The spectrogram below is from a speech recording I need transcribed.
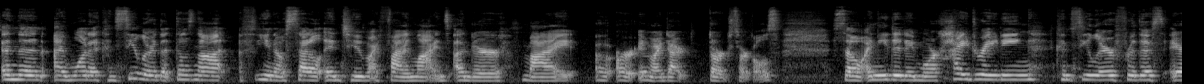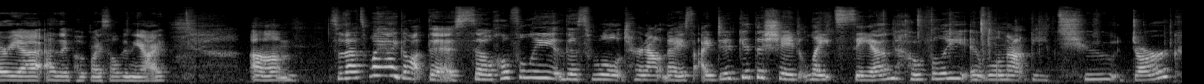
and then I want a concealer that does not, you know, settle into my fine lines under my, uh, or in my dark, dark circles. So I needed a more hydrating concealer for this area as I poke myself in the eye. Um, so that's why I got this. So hopefully this will turn out nice. I did get the shade Light Sand. Hopefully it will not be too dark.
